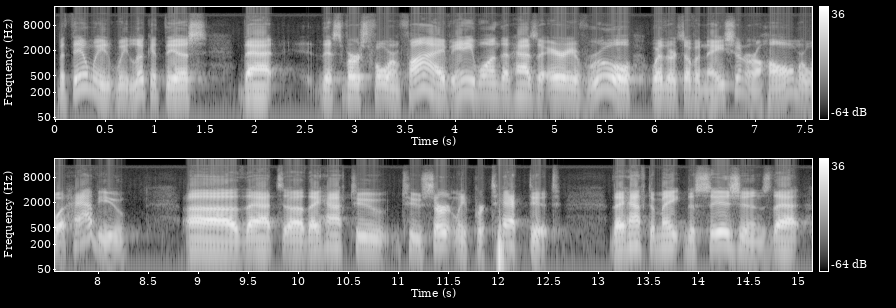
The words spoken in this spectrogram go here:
But then we, we look at this that this verse 4 and 5 anyone that has an area of rule, whether it's of a nation or a home or what have you, uh, that uh, they have to, to certainly protect it. They have to make decisions that,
